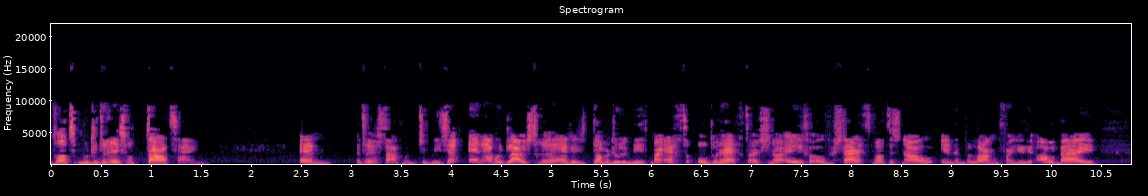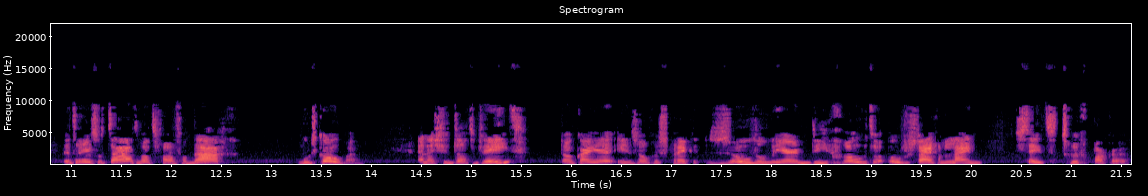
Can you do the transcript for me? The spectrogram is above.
wat moet het resultaat zijn. En het resultaat moet natuurlijk niet zijn en hij moet luisteren. Hè, dus dat bedoel ik niet, maar echt oprecht. Als je nou even overstijgt, wat is nou in het belang van jullie allebei het resultaat wat van vandaag moet komen. En als je dat weet, dan kan je in zo'n gesprek zoveel meer die grote overstijgende lijn steeds terugpakken.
